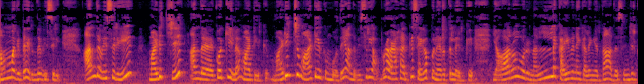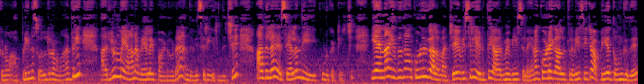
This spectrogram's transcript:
நம்மக்கிட்ட இருந்த விசிறி. அந்த விசிறி மடிச்சு அந்த கொக்கியில மாட்டியிருக்கு. மடிச்சு மாட்டியிருக்கும் போதே அந்த விசிறி அவ்வளோ அழகா இருக்கு சிகப்பு நிறத்துல இருக்கு. யாரோ ஒரு நல்ல கைவினை கலைஞர் தான் அதை செஞ்சிருக்கணும் அப்படின்னு சொல்ற மாதிரி அருமையான வேலைப்பாடோட அந்த விசிறி இருந்துச்சு. அதுல செலந்தி கூடு கட்டிருச்சு. ஏன்னா இதுதான் குளிர்காலமாச்சே விசிறி எடுத்து யாருமே வீசலை. ஏன்னா கோடை காலத்துல வீசிட்டு அப்படியே தொங்குது.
